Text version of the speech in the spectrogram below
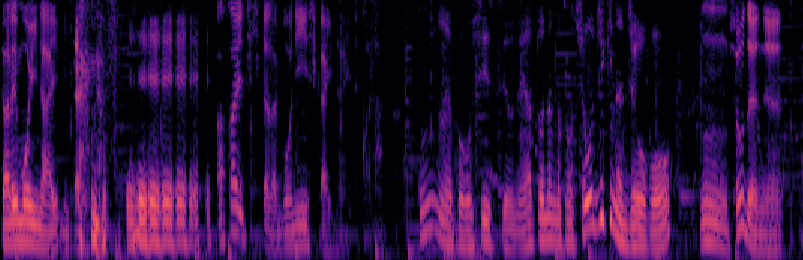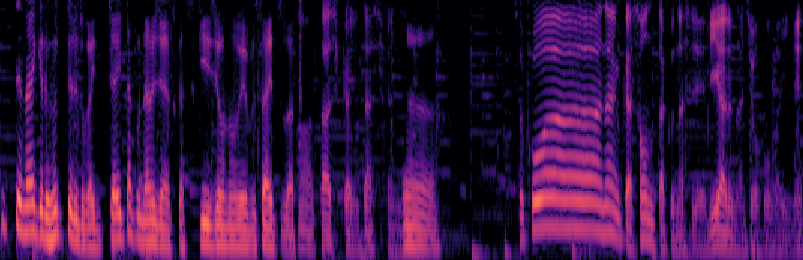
誰もいないみたいな。朝一来たら5人しかいないとかさ。そういうのやっぱ欲しいっすよね。あとなんかその正直な情報うん、そうだよね。降ってないけど降ってるとか言っちゃいたくなるじゃないですか、スキー場のウェブサイトだと。ああ確かに確かに。うん。そこは、なんか忖度なしでリアルな情報がいいね。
